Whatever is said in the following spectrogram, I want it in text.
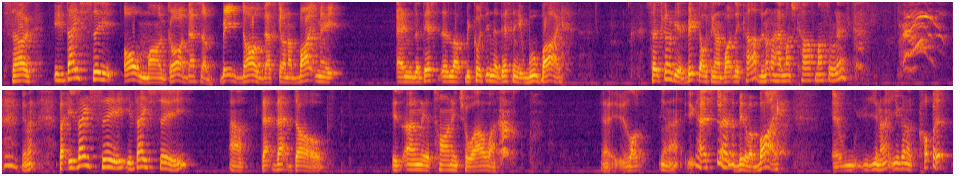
So if they see, oh my god, that's a big dog that's gonna bite me, and the destiny, like because in the destiny it will bite. So it's gonna be a big dog that's gonna bite their calf. They're not gonna have much calf muscle left. you know. But if they see, if they see uh, that that dog is only a tiny chihuahua, you know, like you know, it still has a bit of a bite, and you know, you're gonna cop it.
